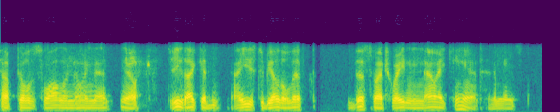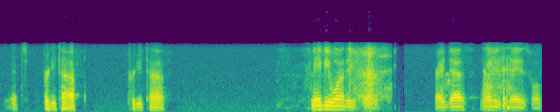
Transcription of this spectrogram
tough pill to swallow, knowing that you know, geez, I could. I used to be able to lift this much weight, and now I can't. I mean, it's it's pretty tough, pretty tough. Maybe one of these days, right, Des? One of these days we'll.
